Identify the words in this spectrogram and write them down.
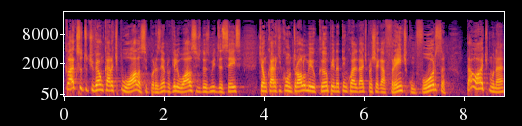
Claro que se tu tiver um cara tipo Wallace, por exemplo, aquele Wallace de 2016, que é um cara que controla o meio-campo e ainda tem qualidade para chegar à frente, com força, tá ótimo, né?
